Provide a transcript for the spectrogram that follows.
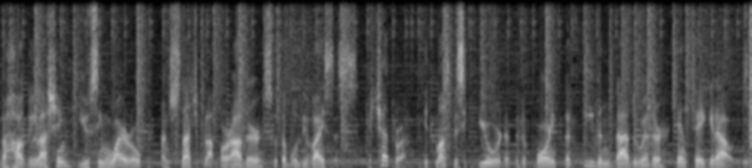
the hog lashing using wire rope and snatch block or other suitable devices, etc. It must be secured to the point that even bad weather can take it out.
